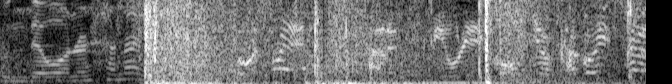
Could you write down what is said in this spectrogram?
군대원을 하나. 도사야! 다른 팀이 우리를 공격하고 있어!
